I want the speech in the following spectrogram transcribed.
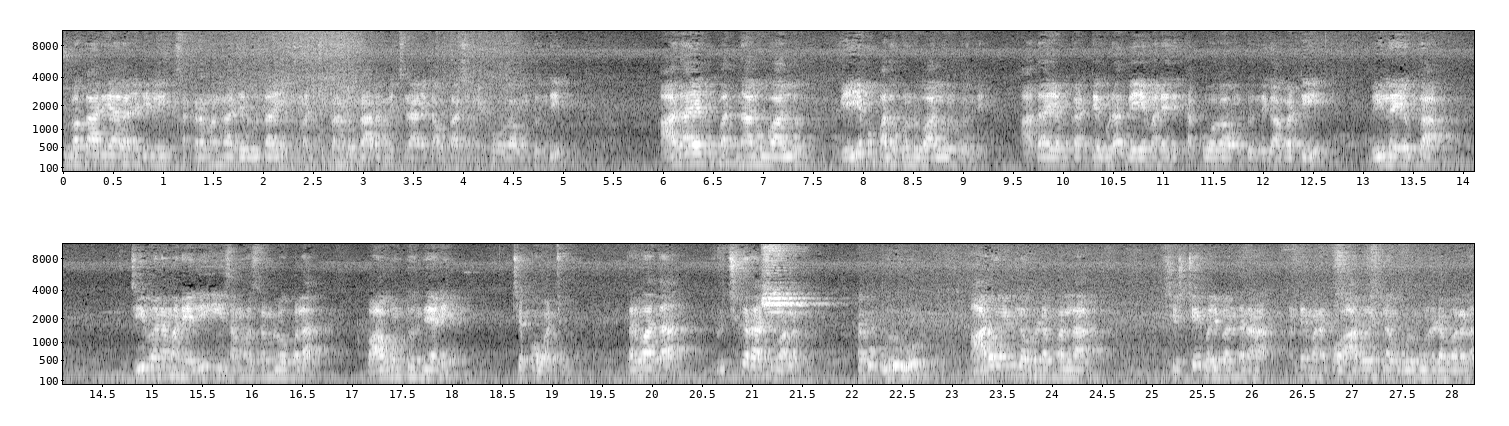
శుభకార్యాలు అనేటివి సక్రమంగా జరుగుతాయి. మంచి పనులు ప్రారంభించడానికి అవకాశం ఎక్కువగా ఉంటుంది. ఆదాయం పద్నాలుగు వాళ్ళు వ్యయము పదకొండు వాళ్ళు ఉంటుంది. ఆదాయం కంటే కూడా వ్యయం అనేది తక్కువగా ఉంటుంది కాబట్టి వీళ్ళ యొక్క జీవనం అనేది ఈ సంవత్సరం లోపల బాగుంటుంది అని చెప్పవచ్చు. తర్వాత వృచ్చిక రాశి వాళ్ళకు. మనకు గురువు ఆరో ఇంట్లో ఉండడం వల్ల శిష్టే బలిబంధన అంటే మనకు ఆరో ఇంట్లో గురువు ఉండడం వలన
